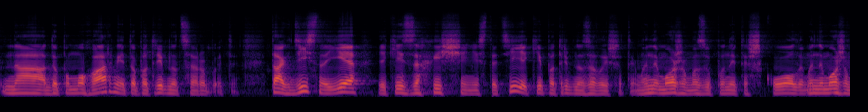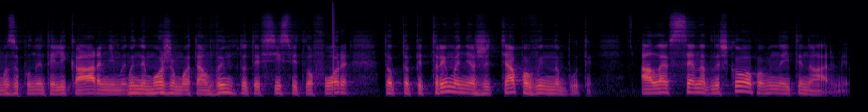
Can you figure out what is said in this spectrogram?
на допомогу армії, то потрібно це робити. Так, дійсно є якісь захищені статті, які потрібно залишити. Ми не можемо зупинити школи, ми не можемо зупинити лікарні, ми не можемо там вимкнути всі світлофори. Тобто підтримання життя повинно бути. Але все надлишково повинно йти на армію.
